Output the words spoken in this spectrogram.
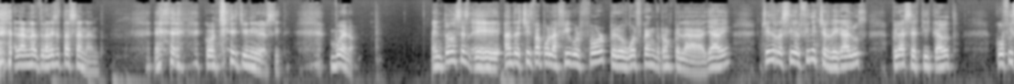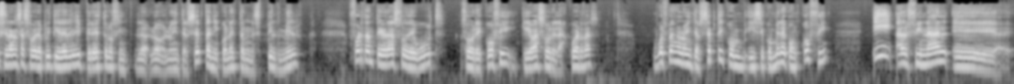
la naturaleza está sanando. con Chase University. Bueno, entonces eh, Andre Chase va por la Figure 4, pero Wolfgang rompe la llave. Chase recibe el finisher de Galus, pero hace el kick out. Kofi se lanza sobre Pretty Deadly, pero esto lo, lo, interceptan y conectan un Spilled Milk. Fuerte antebrazo de Woods sobre Kofi, que va sobre las cuerdas. Wolfgang lo intercepta y, y se combina con Kofi. Y al final eh,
